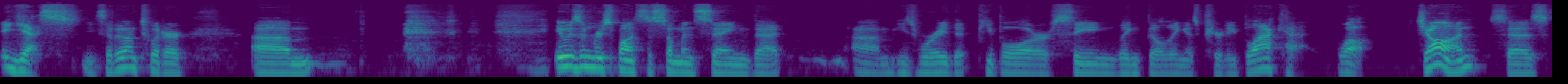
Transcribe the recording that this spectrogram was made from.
Yes, he said it on Twitter. Um, it was in response to someone saying that um, he's worried that people are seeing link building as purely black hat. Well, John says,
